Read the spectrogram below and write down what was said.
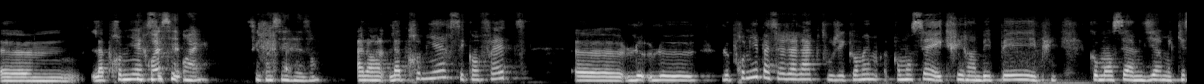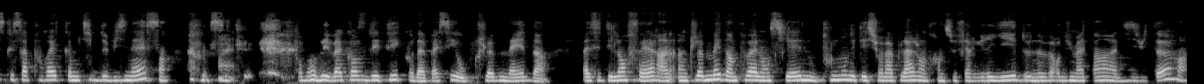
La première. C'est quoi, c'est ouais. C'est quoi ces raisons? Alors, la première, c'est qu'en fait euh, le, le, le, premier passage à l'acte où j'ai quand même commencé à écrire un BP et puis commencé à me dire mais qu'est-ce que ça pourrait être comme type de business? Pendant des vacances d'été qu'on a passé au Club Med bah, c'était l'enfer. Un, Club Med un peu à l'ancienne où tout le monde était sur la plage en train de se faire griller de 9h du matin à 18h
